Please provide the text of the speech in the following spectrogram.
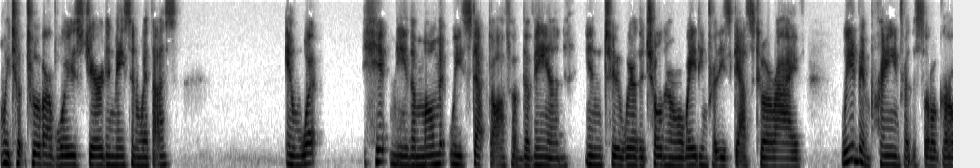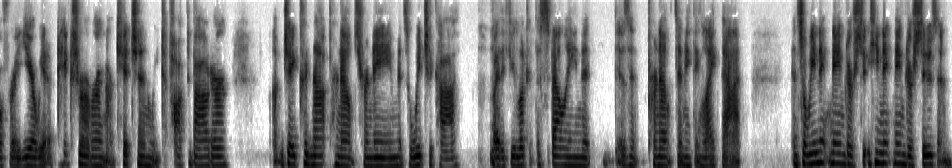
we took two of our boys, Jared and Mason, with us. And what hit me the moment we stepped off of the van into where the children were waiting for these guests to arrive. We had been praying for this little girl for a year. We had a picture of her in our kitchen. We talked about her. Um, Jay could not pronounce her name. It's Wichita, but if you look at the spelling, it isn't pronounced anything like that. And so we nicknamed her. He nicknamed her Susan.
